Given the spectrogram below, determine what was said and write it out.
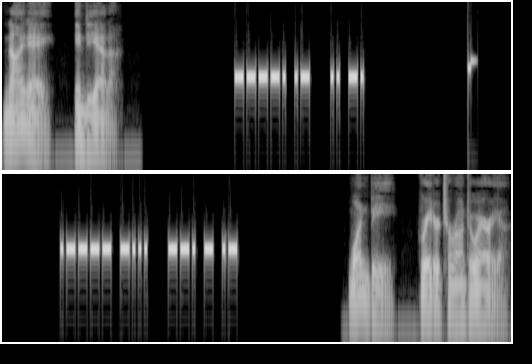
Nine A, Indiana. 1B, Greater Toronto Area.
